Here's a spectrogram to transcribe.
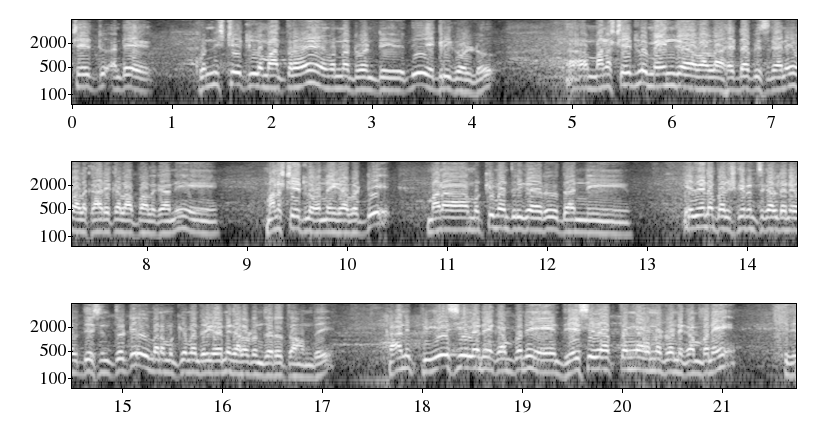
స్టేట్ అంటే కొన్ని స్టేట్లో మాత్రమే ఉన్నటువంటిది అగ్రిగోల్డ్. మన స్టేట్లో మెయిన్గా వాళ్ళ హెడ్ ఆఫీస్ కానీ వాళ్ళ కార్యకలాపాలు కానీ మన స్టేట్లో ఉన్నాయి కాబట్టి మన ముఖ్యమంత్రి గారు దాన్ని ఏదైనా పరిష్కరించగలడనే ఉద్దేశంతో మన ముఖ్యమంత్రి గారిని కలవడం జరుగుతూ ఉంది. కానీ పిఎస్సిఎల్ అనే కంపెనీ దేశవ్యాప్తంగా ఉన్నటువంటి కంపెనీ. ఇది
